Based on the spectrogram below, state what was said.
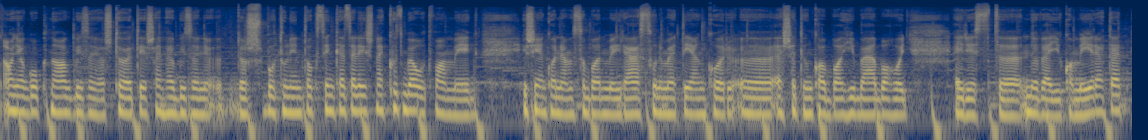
anyagoknak, bizonyos töltéseknek, bizonyos botulintoxin kezelésnek, közben ott van még, és ilyenkor nem szabad még rászólni, mert ilyenkor ö, esetünk abba a hibába, hogy egyrészt növeljük a méretet,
